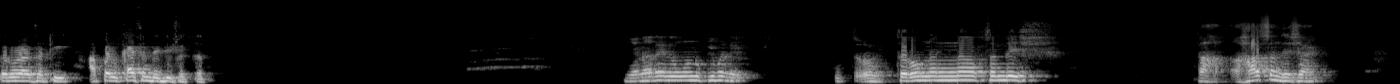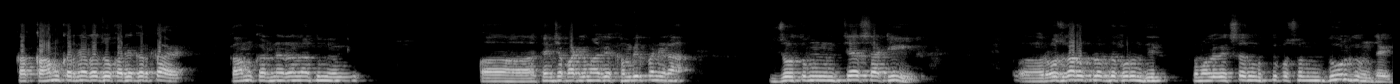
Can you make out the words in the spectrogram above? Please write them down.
तरुणांसाठी आपण काय संदेश देऊ शकतात? येणाऱ्या निवडणुकीमध्ये तरुणांना संदेश हा हा संदेश आहे का काम करणारा जो कार्यकर्ता आहे काम करणाऱ्याला तुम्ही त्यांच्या पाठीमागे खंबीरपणे राहा. जो तुमच्यासाठी रोजगार उपलब्ध करून देईल तुम्हाला व्यसन मुक्तीपासून दूर घेऊन जाईल.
